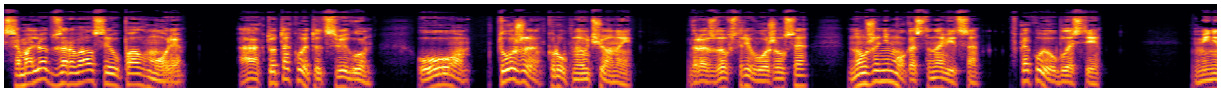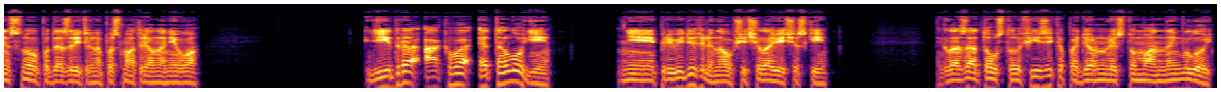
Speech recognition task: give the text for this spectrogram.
Самолет взорвался и упал в море. А кто такой этот Свигун? О, тоже крупный ученый. Дроздов встревожился, но уже не мог остановиться. В какой области? Минин снова подозрительно посмотрел на него. Гидроакваэтологии. Не переведете ли на общечеловеческий? Глаза толстого физика подернулись туманной мглой.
